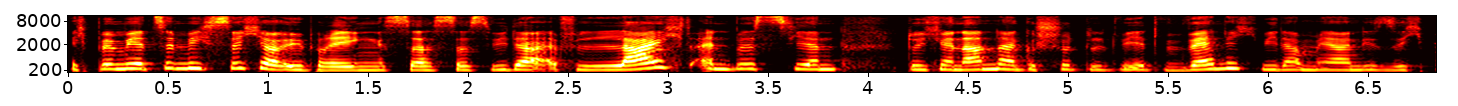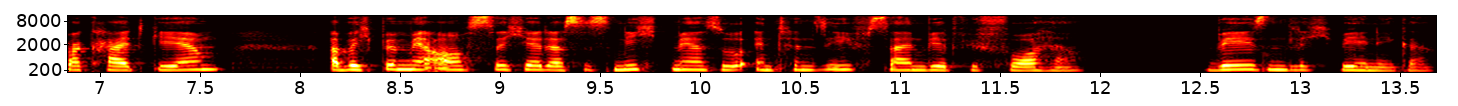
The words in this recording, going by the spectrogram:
Ich bin mir ziemlich sicher übrigens, dass das wieder vielleicht ein bisschen durcheinander geschüttelt wird, wenn ich wieder mehr in die Sichtbarkeit gehe. Aber ich bin mir auch sicher, dass es nicht mehr so intensiv sein wird wie vorher. Wesentlich weniger.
